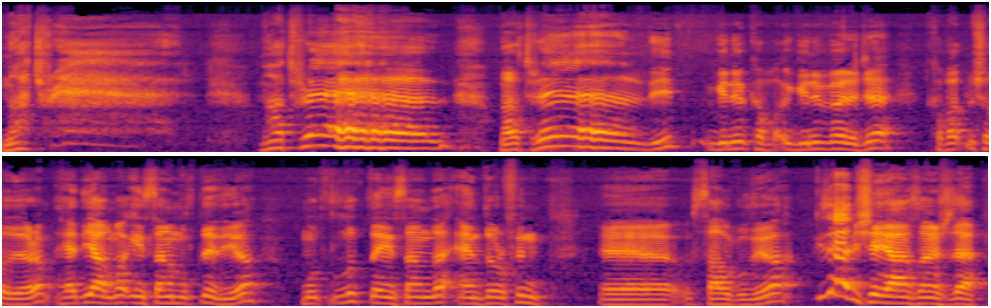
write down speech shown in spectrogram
Natural. Natural. Natural deyip günü günü böylece kapatmış oluyorum. Hediye almak insanı mutlu ediyor. Mutluluk da insanda endorfin e, salgılıyor. Güzel bir şey yani sonuçta.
